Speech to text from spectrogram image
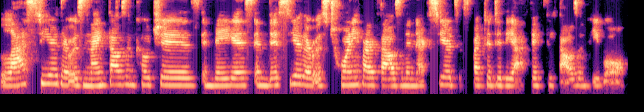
Last year there was nine thousand coaches in Vegas, and this year there was twenty five thousand. And next year it's expected to be at fifty thousand people.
